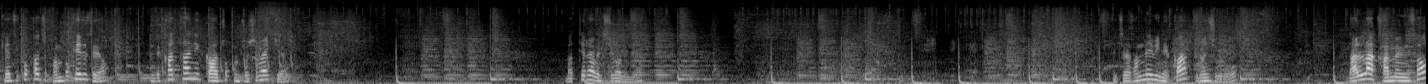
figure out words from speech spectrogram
계속 똑같이 반복해주세요 근데 카타니까 조금 조심할게요. 맞디라면 지거든요. 제가 3렙이니까 이런 식으로 날라가면서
